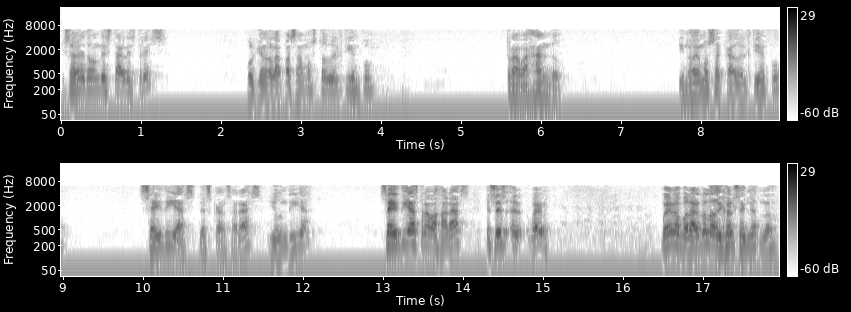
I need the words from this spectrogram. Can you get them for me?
¿Y sabe dónde está el estrés? Porque nos la pasamos todo el tiempo trabajando y no hemos sacado el tiempo. Seis días descansarás y un día. Seis días trabajarás. Ese es, eh, bueno, bueno, por algo lo dijo el Señor, ¿no?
